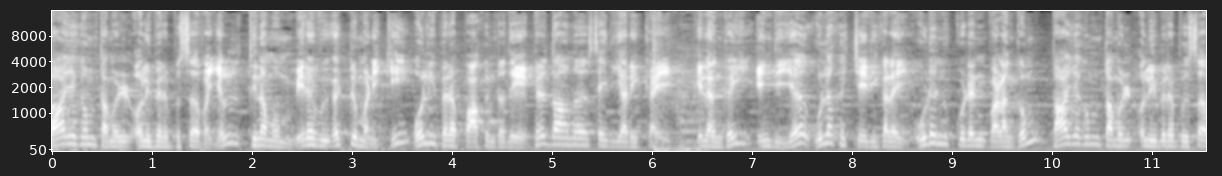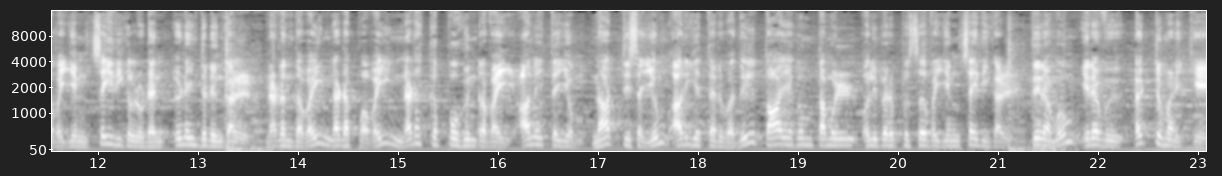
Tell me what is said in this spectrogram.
தாயகம் தமிழ் ஒலிபரப்பு சேவையில் தினமும் இரவு எட்டு மணிக்கு ஒலிபரப்பாகின்றது. பிரதான செய்தி அறிக்கை. இலங்கை இந்திய உலக செய்திகளை உடனுக்குடன் வழங்கும் தாயகம் தமிழ் ஒலிபரப்பு சேவையின் செய்திகளுடன் இணைந்திடுங்கள். நடந்தவை நடப்பவை நடக்கப் போகின்றவை அனைத்தையும் நாட்டிசையும் அறிய தருவது தாயகம் தமிழ் ஒலிபரப்பு சேவையின் செய்திகள். தினமும் இரவு எட்டு மணிக்கு.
